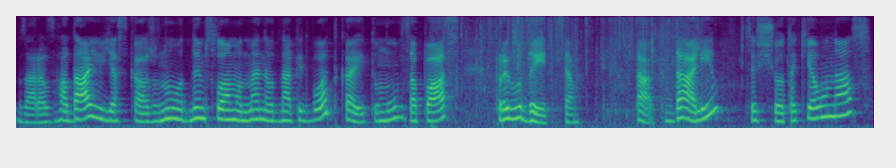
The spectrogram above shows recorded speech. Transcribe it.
Зараз згадаю, я скажу. Ну, одним словом, у мене одна підводка, і тому в запас пригодиться. Так, далі. Це що таке у нас?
